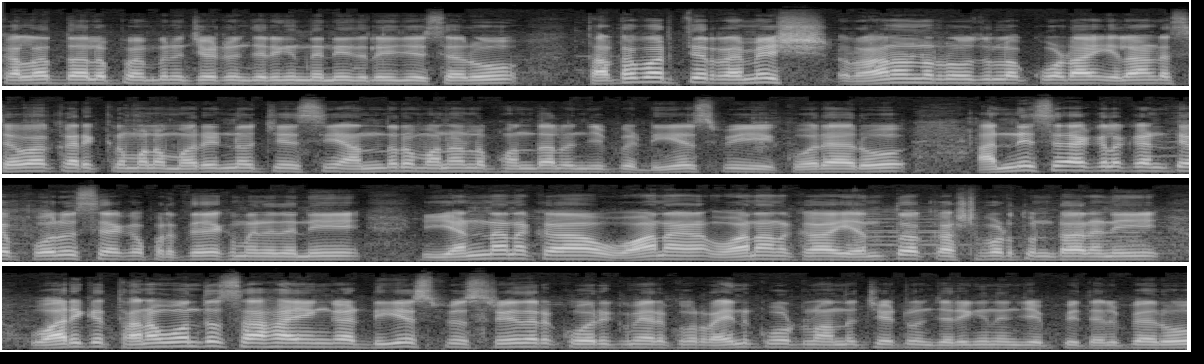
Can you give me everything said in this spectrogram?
కళ్ళద్దాలు పంపిణీ చేయడం జరిగిందని తెలియజేశారు. తటవర్తి రమేష్ రానున్న రోజుల్లో కూడా ఇలాంటి సేవా కార్యక్రమాలు మరెన్నో చేసి అందరూ మనల్ని పొందాలని చెప్పి డిఎస్పీ కోరారు. అన్ని శాఖల కంటే పోలీస్ శాఖ ప్రత్యేకమైనదని ఎండనక వాన వాననక ఎంతో కష్టపడుతుంటారని వారికి తన వంతు సహాయంగా డిఎస్పీ శ్రీధర్ కోరిక మేరకు రైన్ కోట్లు అందచేయడం జరిగిందని చెప్పి తెలిపారు.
